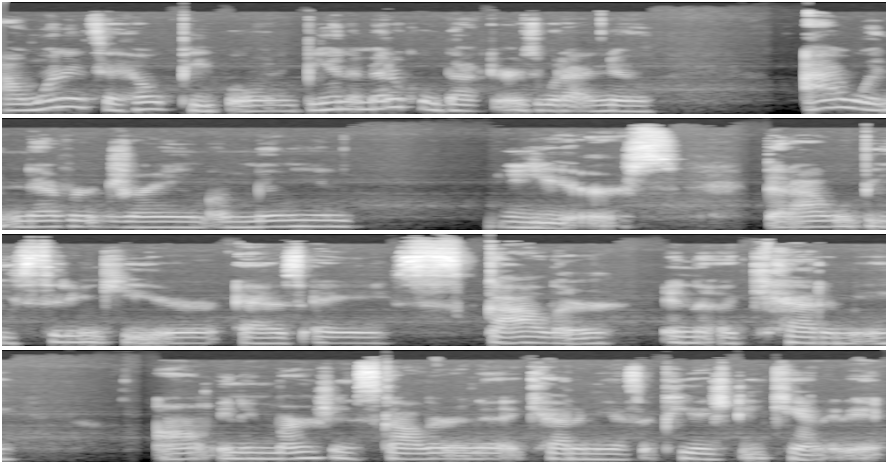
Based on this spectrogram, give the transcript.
I wanted to help people, and being a medical doctor is what I knew. I would never dream a million years that I would be sitting here as a scholar in the academy um, an immersion scholar in the academy as a PhD candidate.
